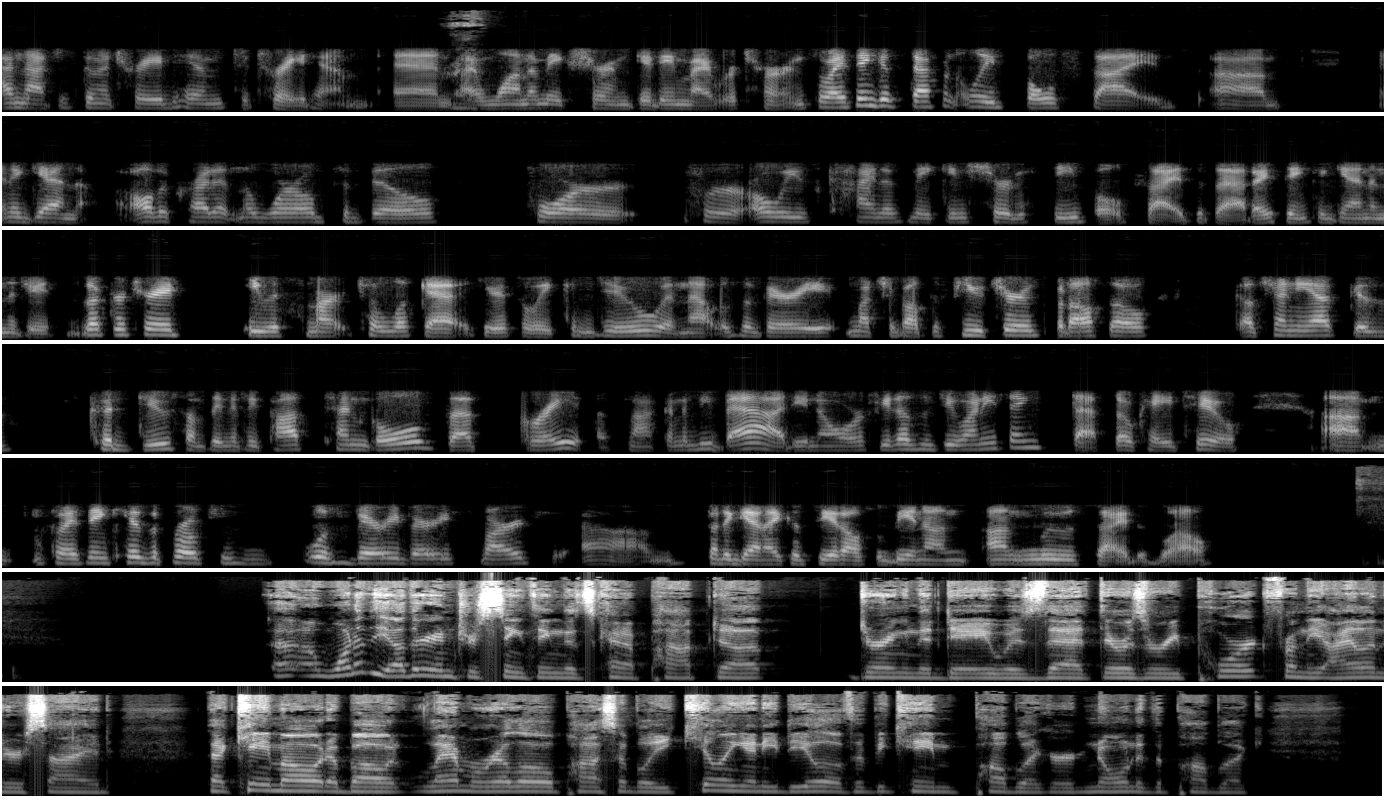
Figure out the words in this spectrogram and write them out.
I'm not just going to trade him to trade him, and right. I want to make sure I'm getting my return. So I think it's definitely both sides. Um, and again, all the credit in the world to Bill for for always kind of making sure to see both sides of that. I think again in the Jason Zucker trade, he was smart to look at here's what we can do, and that was a very much about the futures, but also Galchenyuk is could do something. If he pots 10 goals, that's great. That's not going to be bad, you know, or if he doesn't do anything, that's okay too. Um, so I think his approach was, was very, very smart. Um, but again, I could see it also being on, on Lou's side as well. Uh, one of the other interesting thing that's kind of popped up during the day was that there was a report from the Islander side that came out about Lamoriello possibly killing any deal if it became public or known to the public.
